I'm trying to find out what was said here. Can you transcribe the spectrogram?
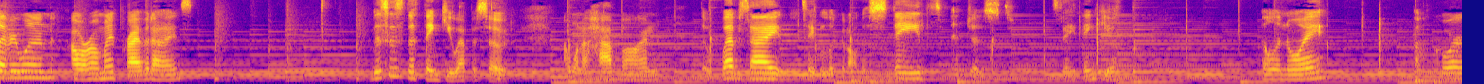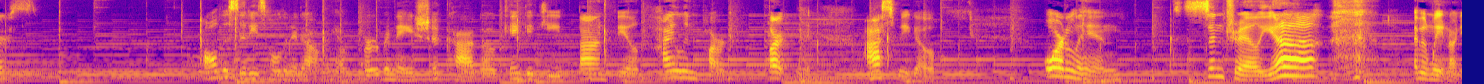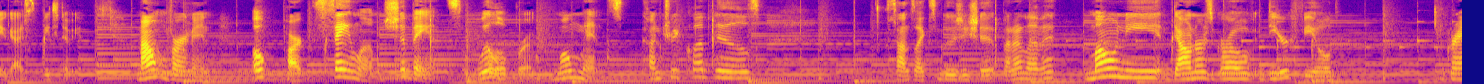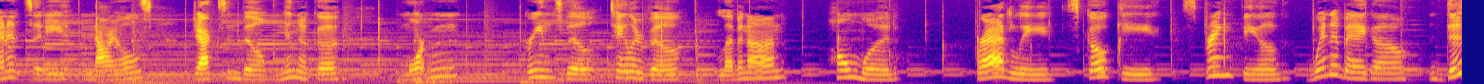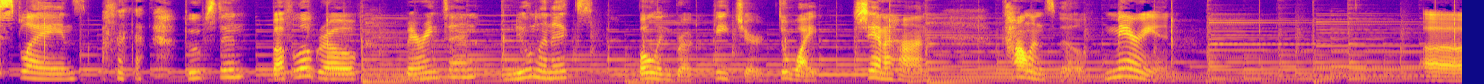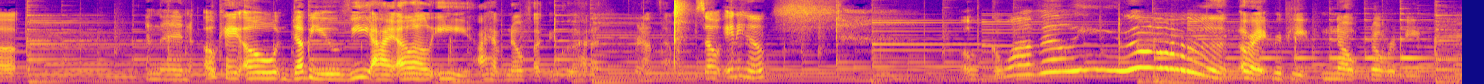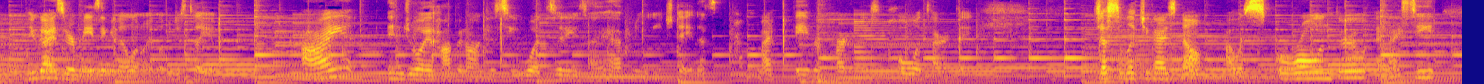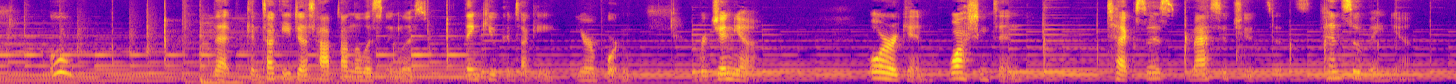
everyone. How are all my private eyes? This is the thank you episode. I want to hop on the website, take a look at all the states, and just say thank you. Illinois, of course. All the cities holding it down. We have Bourbonnais, Chicago, Kankakee, Bonfield, Highland Park, Bartlett, Oswego, Orland, Centralia. I've been waiting on you guys. BTW. Mount Vernon, Oak Park, Salem, Chebanse, Willowbrook, Momence, Country Club Hills. Sounds like some bougie shit, but I love it. Monee, Downers Grove, Deerfield, Granite City, Niles, Jacksonville, Minooka, Morton, Greensville, Taylorville, Lebanon, Homewood, Bradley, Skokie, Springfield, Winnebago, Des Plaines, Hoopeston, Buffalo Grove, Barrington, New Lenox, Bolingbrook, Beecher, Dwight, Channahon, Collinsville, Marion, uh, and then OK O W V I L L E. I have no fucking clue how to pronounce that one. So, anywho, Okawaville. All right, repeat. No, don't repeat. You guys are amazing in Illinois. Let me just tell you. I enjoy hopping on to see what cities I have new each day. That's probably my favorite part of this whole entire thing. Just to let you guys know, I was scrolling through and I see, ooh, that Kentucky just hopped on the listening list. Thank you, Kentucky. You're important. Virginia, Oregon, Washington, Texas, Massachusetts, Pennsylvania,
